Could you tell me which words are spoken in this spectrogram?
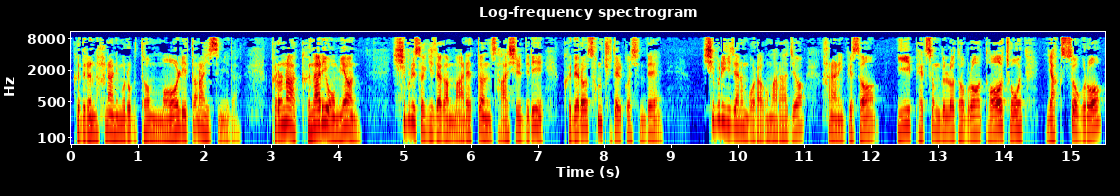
그들은 하나님으로부터 멀리 떠나 있습니다. 그러나 그날이 오면 히브리서 기자가 말했던 사실들이 그대로 성취될 것인데 히브리 기자는 뭐라고 말하죠? 하나님께서 이 백성들로 더불어 더 좋은 약속으로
